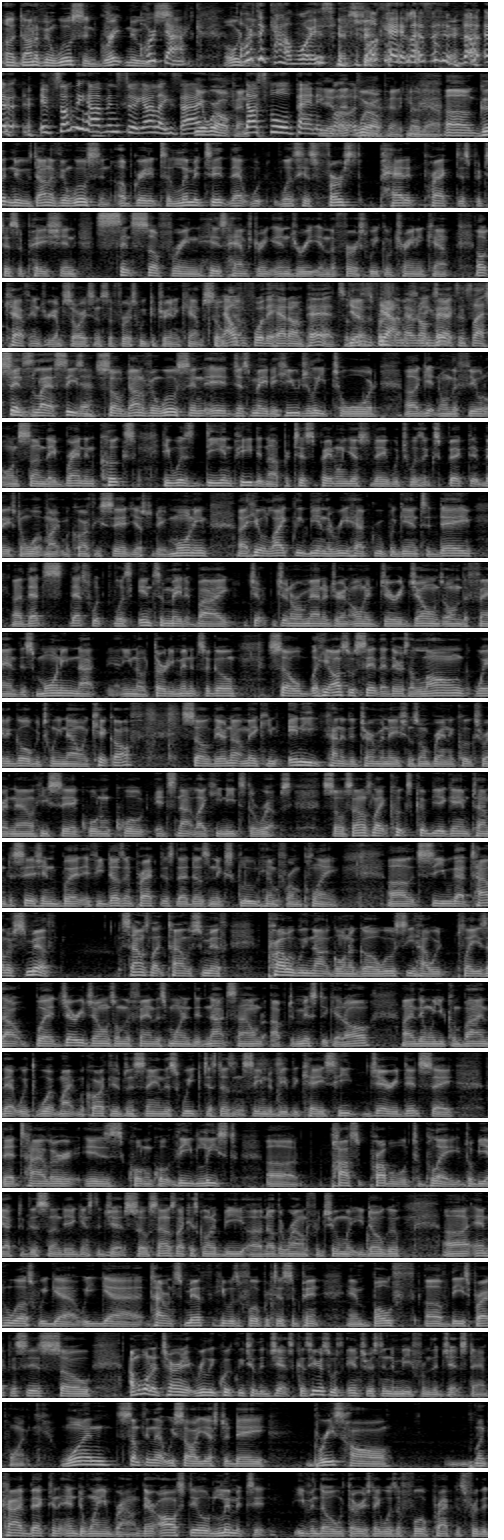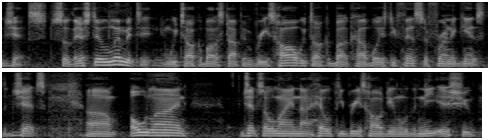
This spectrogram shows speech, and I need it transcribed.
Uh, Donovan Wilson, great news. or Dak. Or Or, Dak. the Cowboys. That's fair. okay, let's. that- if, if something happens to a guy like Zack, Yeah, we're all panicking. That's full panic Yeah, mode. that, we're all panicking. no doubt. Uh, good news: Donovan Wilson upgraded to limited. That w- was his first padded practice participation since suffering his hamstring injury in the first week of training camp. Oh, calf injury. I'm sorry, since the first week of training camp. So And that was before they had on pads. So this is the first time having on pads since last since season. last season. Yeah. So Donovan Wilson, it just made a huge leap toward uh, getting on the field on Sunday. Brandin Cooks, he was DNP, did not participate on yesterday, which was expected based on what Mike McCarthy said yesterday morning. Uh, he'll likely be in the rehab group again today. Uh, that's that's what was intimated by G- General Manager and owner Jerry Jones on the fan this morning, not you know 30 minutes ago. So, but he also said that there's a long way to go between now and kickoff. So they're not making any kind of determinations on Brandin Cooks right now. He said, "quote unquote," it's not like he needs the reps. So sounds like Cooks could be a game time decision, but if he doesn't practice, that doesn't exclude him from playing. Uh, let's see, we got Tyler Smith. Sounds like Tyler Smith probably not going to go. We'll see how it plays out. But Jerry Jones on the fan this morning did not sound optimistic at all. Uh, and then when you combine that with what Mike McCarthy has been saying this week, just doesn't seem to be the case. He Jerry did say that Tyler is quote unquote the least. Uh, Poss- probable to play to be active this Sunday against the Jets. So sounds like it's going to be another round for Chuma Edoga. Uh, and who else we got? We got Tyron Smith. He was a full participant in both of these practices. So I'm going to turn it really quickly to the Jets because here's what's interesting to me from the Jets standpoint. One, something that we saw yesterday, Breece Hall Mekhi Becton and Duane Brown. They're all still limited, even though Thursday was a full practice for the Jets. So they're still limited. And we talk about stopping Breece Hall. We talk about Cowboys' defensive front against the Jets. Um, O line, Jets O line not healthy. Breece Hall dealing with a knee issue.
